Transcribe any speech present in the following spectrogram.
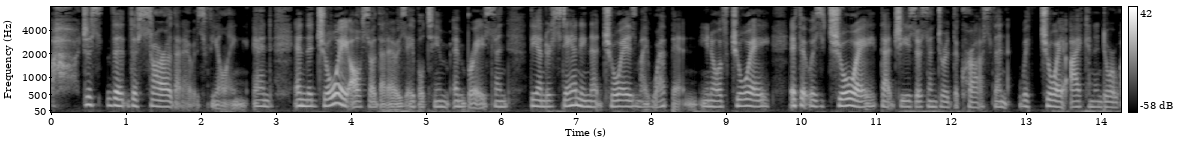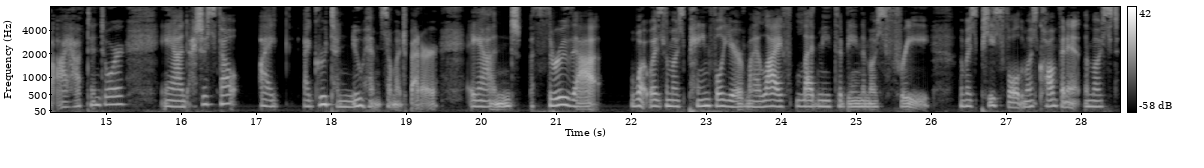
just the the sorrow that I was feeling and and the joy also that I was able to embrace and the understanding that joy is my weapon. You know, if joy, if it was joy that Jesus endured the cross, then with joy I can endure what I have to endure. And I just felt I I grew to know him so much better. And through that, what was the most painful year of my life led me to being the most free, the most peaceful, the most confident, the most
